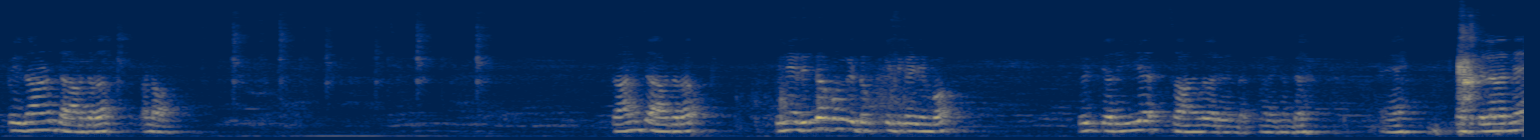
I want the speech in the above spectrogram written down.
അപ്പൊ ഇതാണ് ചാർജർ കണ്ടോ? ഇതാണ് ചാർജർ പിന്നെ ഇതിന്റെ ഒപ്പം കിട്ടും കിട്ടിക്കഴിയുമ്പോൾ ഒരു ചെറിയ സാധനങ്ങൾ വരുന്നുണ്ട് വരുന്നുണ്ട്. ഏഹ് ഫസ്റ്റിലെ തന്നെ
